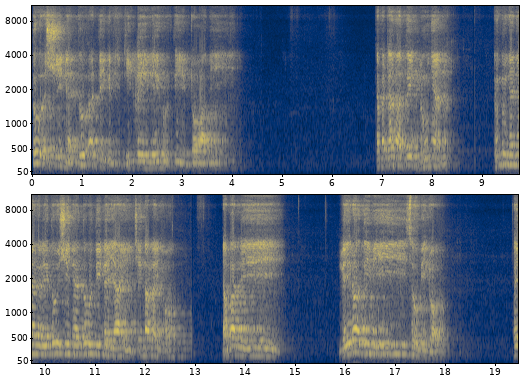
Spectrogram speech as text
သူ့အရှိနဲ့သူ့အတိတ်ကနေဒီလေလေးကိုသိရင်တော်ပါပြီကပ္ပဋ္ဌာန်းကသိနုံညံ့တယ်နုံနုံညံ့ညံ့ကလေးသူ့အရှိနဲ့သူ့အတိတ်နဲ့ရရင်ရှင်းတတ်လိုက်တော့နံပါတ်၄လေတော့သိပြီဆိုပြီးတော့ ထိ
